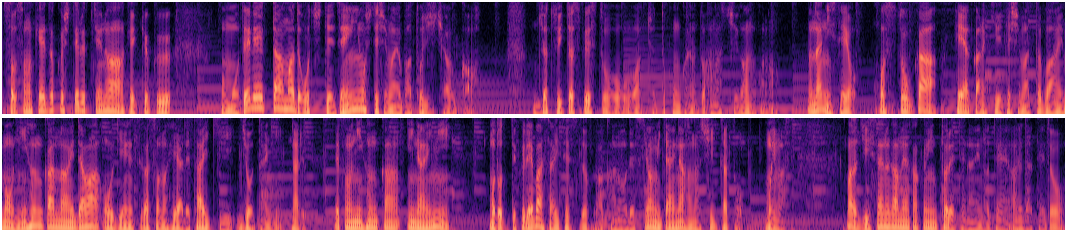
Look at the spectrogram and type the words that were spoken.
そう、その継続してるっていうのは結局、モデレーターまで落ちて全員落ちてしまえば閉じちゃうか。じゃあ Twitter スペースとはちょっと今回のと話違うのかな。何にせよ、ホストが部屋から消えてしまった場合も2分間の間はオーディエンスがその部屋で待機状態になる。で、その2分間以内に戻ってくれば再接続が可能ですよみたいな話だと思います。まだ実際の画面は確認取れてないのであれだけど、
